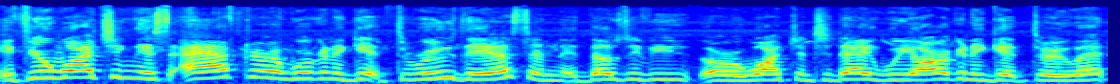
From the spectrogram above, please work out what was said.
If you're watching this after, and we're going to get through this, and those of you who are watching today, we are going to get through it.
